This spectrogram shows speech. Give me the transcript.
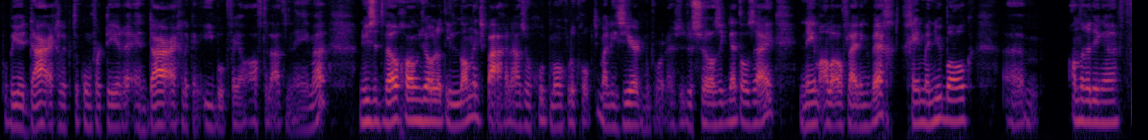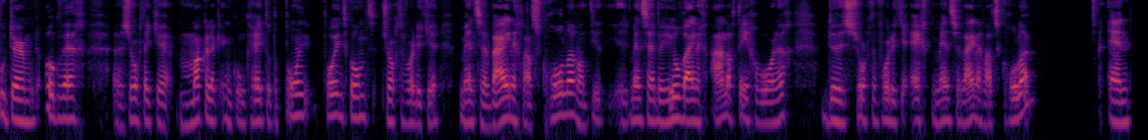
probeer je daar eigenlijk te converteren en daar eigenlijk een e-book van jou af te laten nemen. Nu is het wel gewoon zo dat die landingspagina zo goed mogelijk geoptimaliseerd moet worden. Dus zoals ik net al zei, neem alle afleiding weg, geen menubalk. Um, andere dingen, footer moet ook weg. Uh, zorg dat je makkelijk en concreet tot de point, komt. Zorg ervoor dat je mensen weinig laat scrollen. Want mensen hebben heel weinig aandacht tegenwoordig. Dus zorg ervoor dat je echt mensen weinig laat scrollen. En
